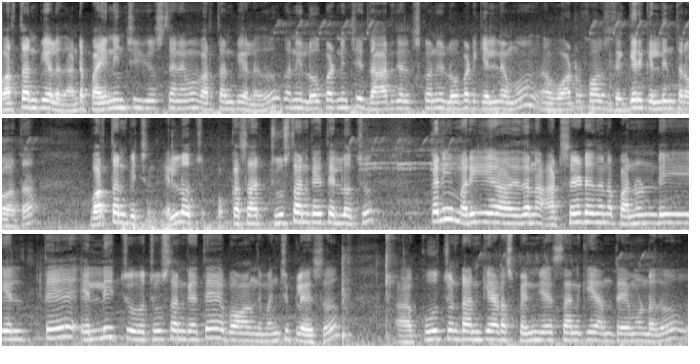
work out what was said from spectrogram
వర్త్ అనిపించలేదు. అంటే పైనుంచి చూస్తేనేమో వర్త్ అనిపించలేదు. కానీ లోపటి నుంచి దారి తెలుసుకొని లోపలికి వెళ్ళాము వాటర్ ఫాల్స్ దగ్గరికి వెళ్ళిన తర్వాత వర్త్ అనిపించింది. వెళ్ళొచ్చు. ఒక్కసారి చూస్తానికైతే వెళ్ళొచ్చు. కానీ మరి ఏదైనా అటు సైడ్ ఏదైనా పనుండి వెళ్తే వెళ్ళి చూ చూస్తానికైతే బాగుంది మంచి ప్లేస్. కూర్చుంటానికి అక్కడ స్పెండ్ చేస్తానికి అంత ఏముండదు.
